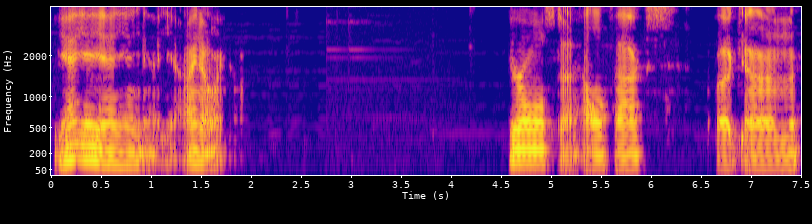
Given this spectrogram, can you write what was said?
Yeah, yeah, yeah, yeah, yeah, yeah. I know, I know. You're almost at Halifax again.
